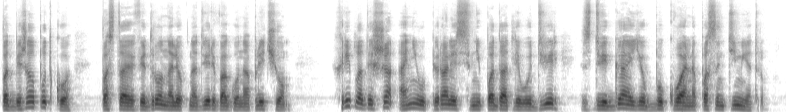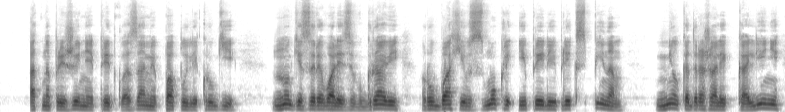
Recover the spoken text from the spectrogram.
Подбежал Путко, поставив ведро, налег на дверь вагона плечом. Хрипло дыша, они упирались в неподатливую дверь, сдвигая ее буквально по сантиметру. От напряжения перед глазами поплыли круги – Ноги зарывались в гравий, рубахи взмокли и прилипли к спинам, мелко дрожали колени,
